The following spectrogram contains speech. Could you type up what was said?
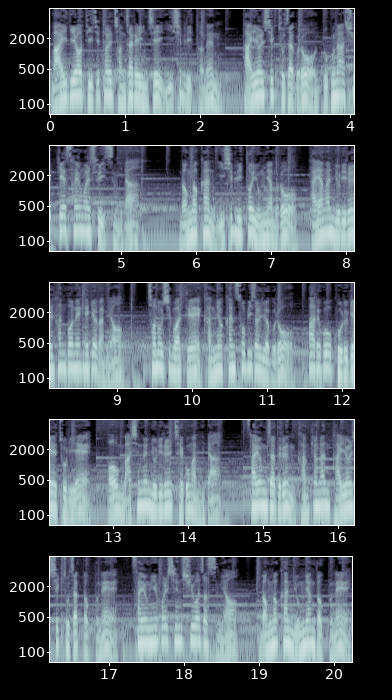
마이디어 디지털 전자레인지 20리터는 다이얼식 조작으로 누구나 쉽게 사용할 수 있습니다. 넉넉한 20리터 용량으로 다양한 요리를 한 번에 해결하며 1050W의 강력한 소비 전력으로 빠르고 고르게 조리해 더욱 맛있는 요리를 제공합니다. 사용자들은 간편한 다이얼식 조작 덕분에 사용이 훨씬 쉬워졌으며 넉넉한 용량 덕분에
